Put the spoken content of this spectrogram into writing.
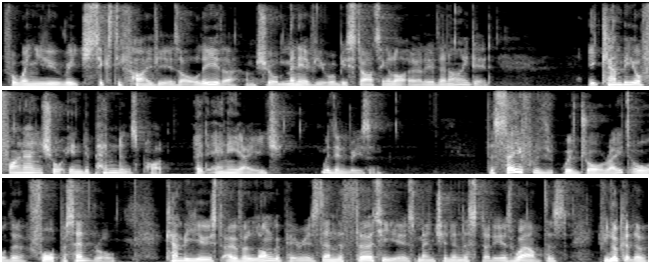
for when you reach 65 years old either. I'm sure many of you will be starting a lot earlier than I did. It can be your financial independence pot at any age within reason. The safe withdrawal rate, or the 4% rule, can be used over longer periods than the 30 years mentioned in the study as well. There's, if you look at the,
